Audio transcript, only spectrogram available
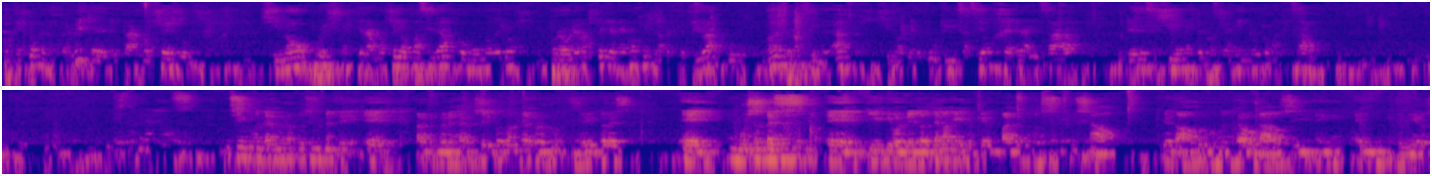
porque es lo que nos permite detectar los sesgos. Si no, pues nos quedamos en la opacidad como uno de los problemas que tenemos es la perspectiva no de protección de datos, sino de utilización generalizada de decisiones de procesamiento automatizado. Sí, muy rápido, simplemente eh, para complementar, estoy totalmente de acuerdo con lo que dice Víctor, es eh, muchas veces, eh, y, y, volviendo al tema que creo que varios de nosotros hemos mencionado, yo trabajo por un mundo entre abogados y en, en ingenieros,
